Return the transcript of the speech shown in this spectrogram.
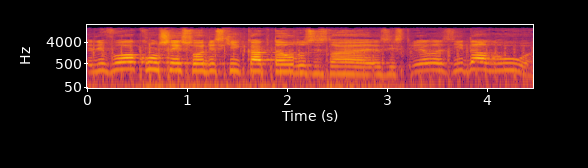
Ele voa com sensores que captam das estrelas e da Lua.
